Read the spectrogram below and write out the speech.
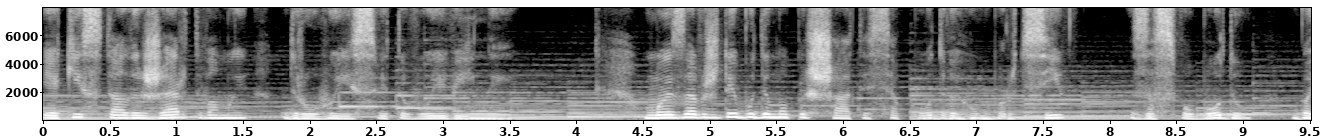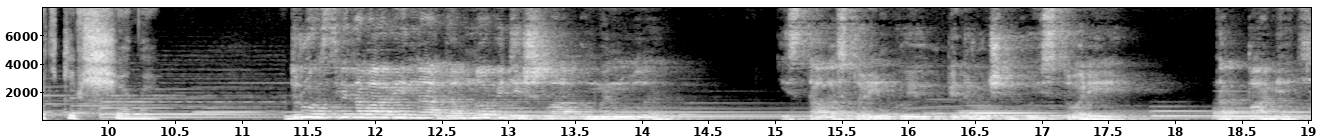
які стали жертвами Другої світової війни. Ми завжди будемо пишатися подвигом борців за свободу Батьківщини. Друга світова війна давно відійшла у минуле і стала сторінкою підручнику історії та пам'ять.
